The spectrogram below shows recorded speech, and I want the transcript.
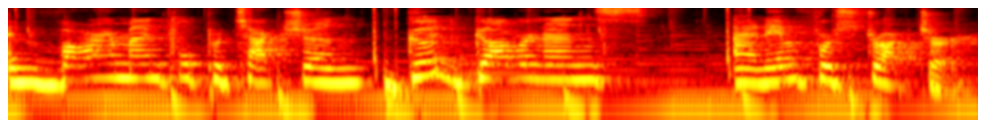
environmental protection, good governance, and infrastructure.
